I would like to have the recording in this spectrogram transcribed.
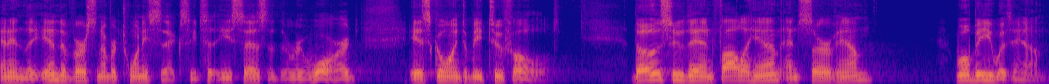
And in the end of verse number 26, he, t- he says that the reward is going to be twofold. Those who then follow him and serve him will be with him.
